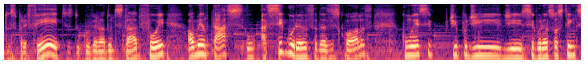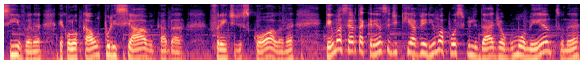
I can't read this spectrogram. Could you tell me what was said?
dos prefeitos, do governador do estado foi aumentar a segurança das escolas com esse tipo de, de segurança ostensiva, né? Que é colocar um policial em cada frente de escola, né? Tem uma certa crença de que haveria uma possibilidade em algum momento, né?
